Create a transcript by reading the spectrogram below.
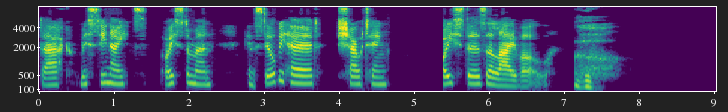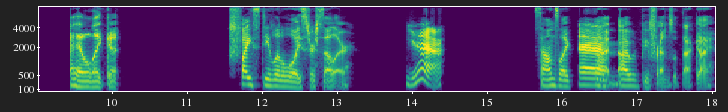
dark, misty nights, the oyster man can still be heard shouting, Oysters alive oh. I like it. Feisty little oyster seller. Yeah. Sounds like I, Um, I would be friends with that guy.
